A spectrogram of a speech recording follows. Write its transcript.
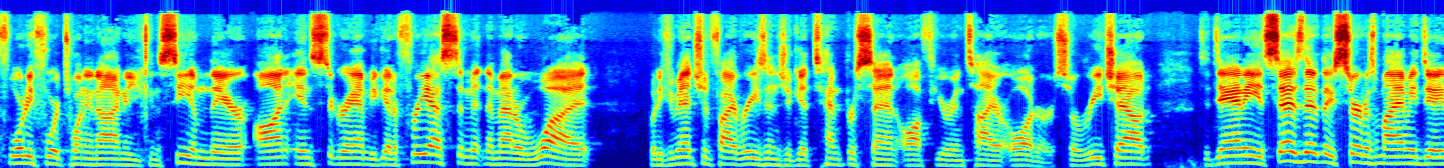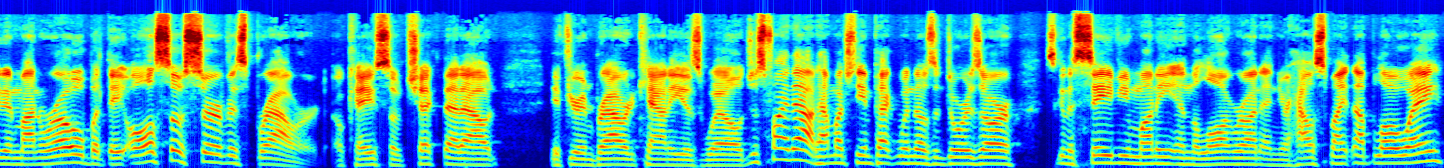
4429. Or you can see him there on Instagram. You get a free estimate no matter what. But if you mention five reasons, you get 10% off your entire order. So reach out to Danny. It says that they service Miami Dade and Monroe, but they also service Broward. Okay. So check that out if you're in Broward County as well. Just find out how much the impact windows and doors are. It's going to save you money in the long run, and your house might not blow away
